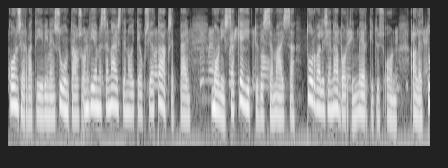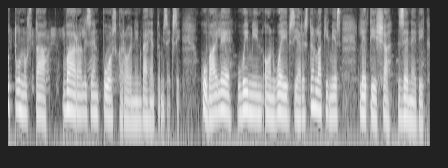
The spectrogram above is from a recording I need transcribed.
konservatiivinen suuntaus on viemässä naisten oikeuksia taaksepäin, monissa kehittyvissä maissa turvallisen abortin merkitys on alettu tunnustaa vaarallisen puoskaroinnin vähentämiseksi, kuvailee Women on Waves-järjestön lakimies Letitia Zenevik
